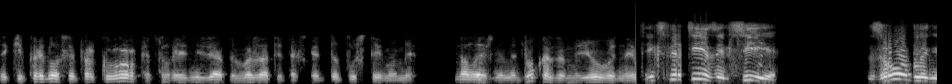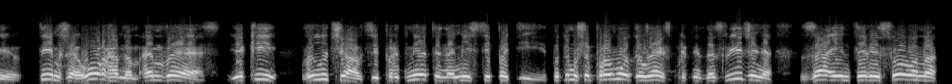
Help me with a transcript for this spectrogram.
які приносить прокурор, які не можна вважати, так сказати, допустимими належними доказами його вини. експертизи всі зроблені тим же органом МВС, який вилучав ці предмети на місці події. Тому що проводили експертні дослідження заінтересована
